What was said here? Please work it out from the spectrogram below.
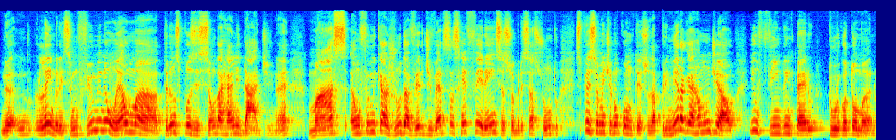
não Lembrem-se, um filme não é uma transposição da realidade, né? Mas é um filme que ajuda a ver diversas referências sobre esse assunto, especialmente no contexto da Primeira Guerra Mundial e o fim do Império Turco-Otomano.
